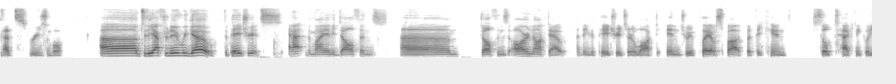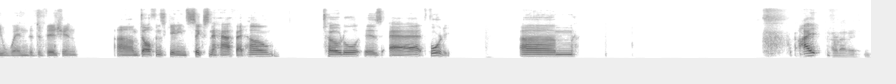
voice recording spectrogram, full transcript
that's reasonable. Um, to the afternoon we go. The Patriots at the Miami Dolphins. Um, Dolphins are knocked out. I think the Patriots are locked into a playoff spot, but they can still technically win the division. Um, Dolphins getting six and a half at home. Total is at forty. Um, I I don't have anything.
